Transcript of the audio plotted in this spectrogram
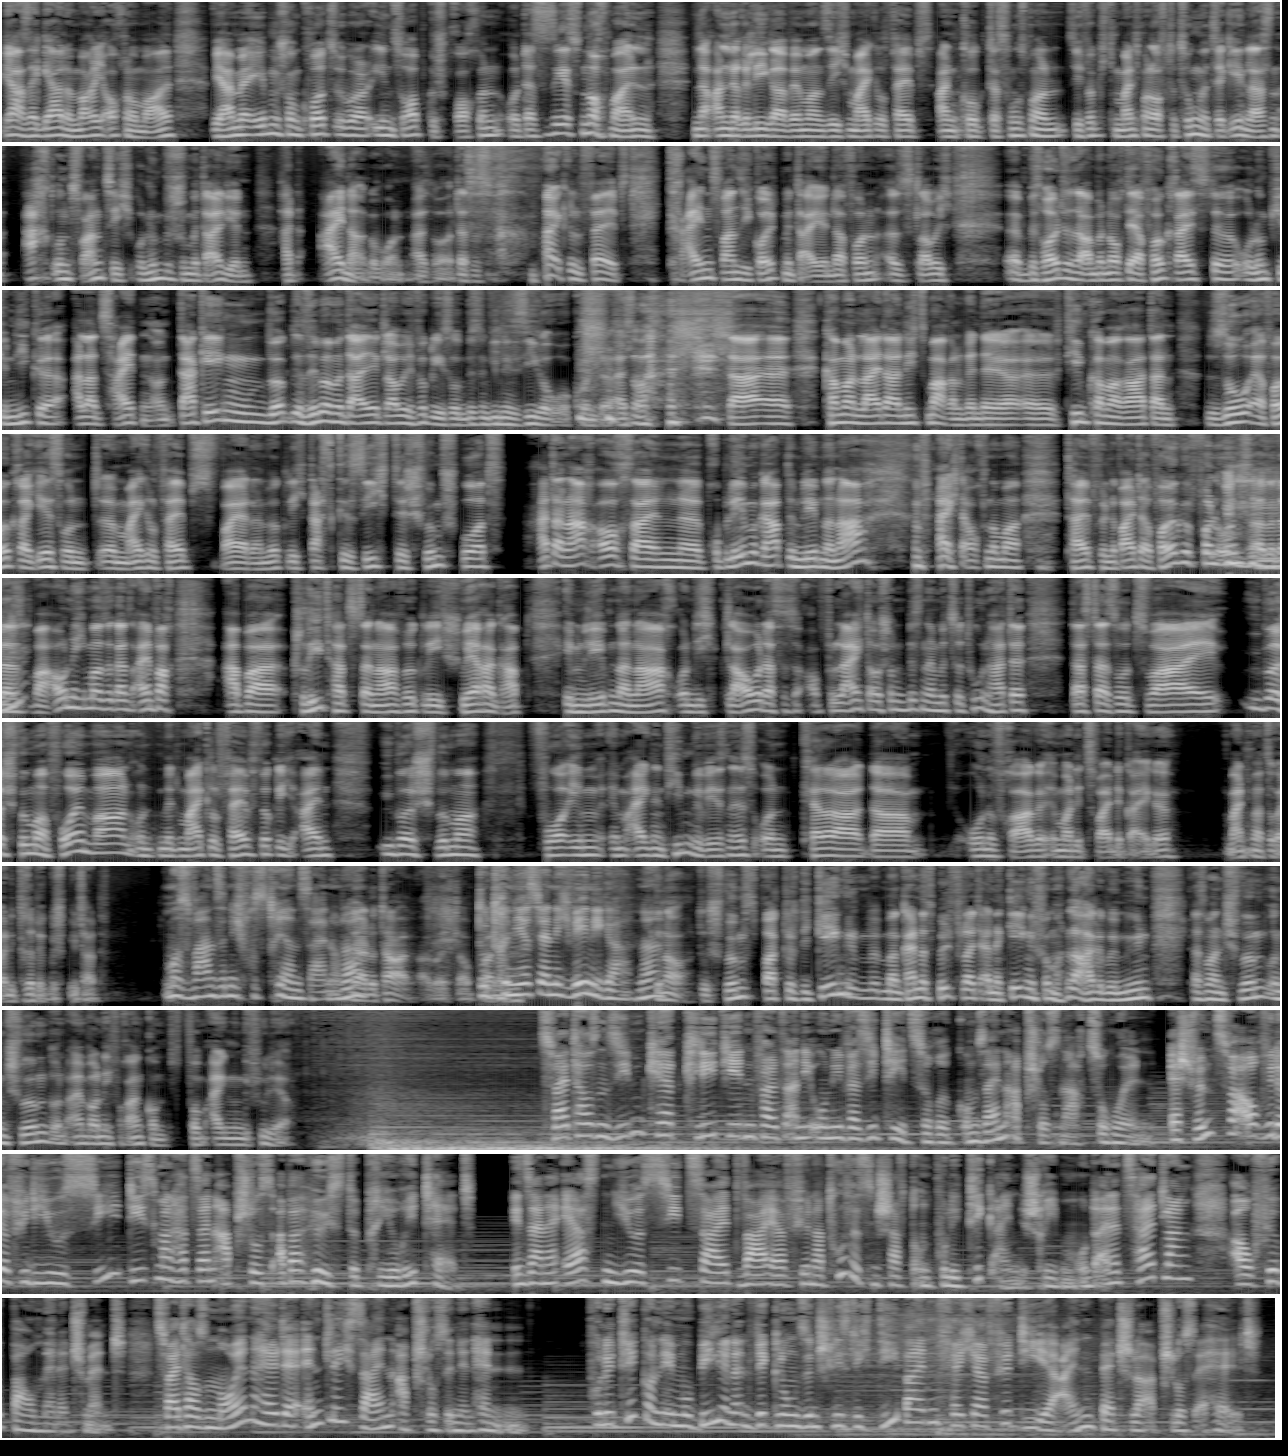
Ja, sehr gerne, mache ich auch nochmal. Wir haben ja eben schon kurz über Ian Sorb gesprochen und das ist jetzt nochmal eine andere Liga, wenn man sich Michael Phelps anguckt. Das muss man sich wirklich manchmal auf der Zunge zergehen lassen. 28 olympische Medaillen hat einer gewonnen. Also das ist Michael Phelps. 23 Goldmedaillen davon. Also ist, glaube ich, äh, bis heute aber noch der erfolgreichste Olympionike aller Zeiten. Und dagegen wirkt eine Silbermedaille, glaube ich, wirklich so ein bisschen wie eine Siegerurkunde. Also da äh, kann man leider nichts machen, wenn der äh, Teamkamerad dann so erfolgreich ist und Michael Michael Phelps war ja dann wirklich das Gesicht des Schwimmsports. Hat danach auch seine Probleme gehabt im Leben danach. Vielleicht auch nochmal Teil für eine weitere Folge von uns. Also das war auch nicht immer so ganz einfach. Aber Cleat hat es danach wirklich schwerer gehabt im Leben danach. Und ich glaube, dass es auch vielleicht auch schon ein bisschen damit zu tun hatte, dass da so zwei Überschwimmer vor ihm waren und mit Michael Phelps wirklich ein Überschwimmer vor ihm im eigenen Team gewesen ist und Keller da ohne Frage immer die zweite Geige, manchmal sogar die dritte gespielt hat. Muss wahnsinnig frustrierend sein, oder? Ja, total. Also ich glaub, du trainierst ja nicht weniger, ne? Genau, du schwimmst praktisch die Gegend, man kann das Bild vielleicht einer Gegenschwimmanlage bemühen, dass man schwimmt und schwimmt und einfach nicht vorankommt, vom eigenen Gefühl her. 2007 kehrt Cleat jedenfalls an die Universität zurück, um seinen Abschluss nachzuholen. Er schwimmt zwar auch wieder für die USC, diesmal hat sein Abschluss aber höchste Priorität. In seiner ersten USC-Zeit war er für Naturwissenschaften und Politik eingeschrieben und eine Zeit lang auch für Baumanagement. 2009 hält er endlich seinen Abschluss in den Händen. Politik und Immobilienentwicklung sind schließlich die beiden Fächer, für die er einen Bachelorabschluss erhält.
